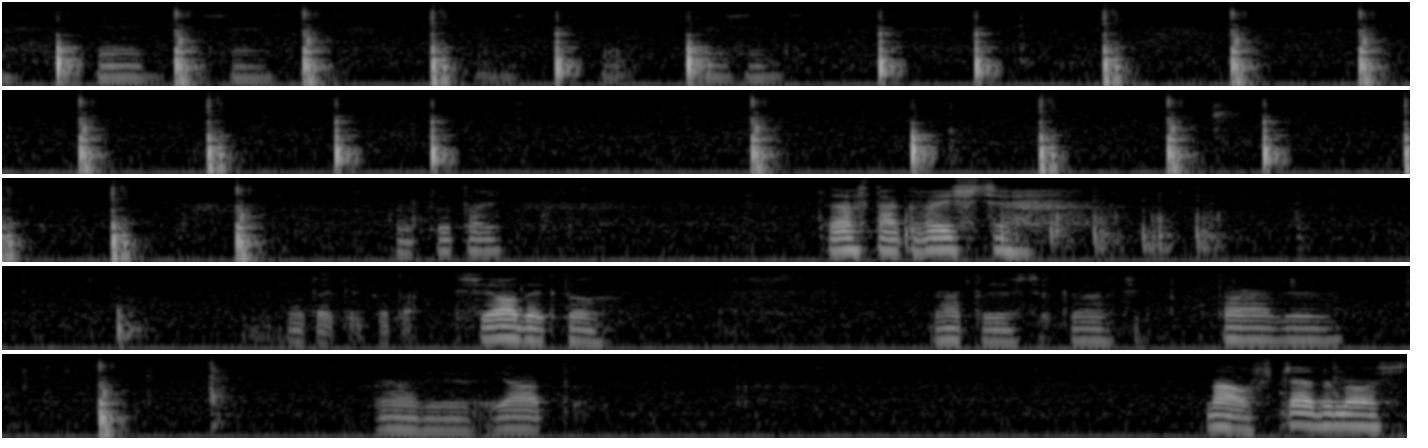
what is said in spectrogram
tutaj. Teraz tak, wejście. Tutaj tylko tak. Środek to. A tu jeszcze krawczyk postawię. Ja wiem, ja to. Na oszczędność.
